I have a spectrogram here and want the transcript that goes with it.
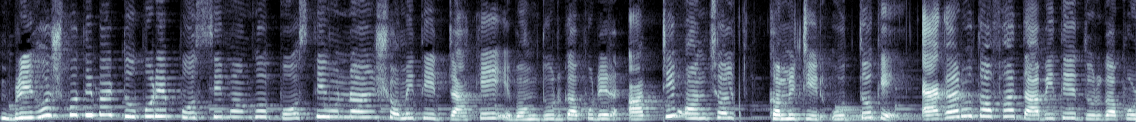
বৃহস্পতিবার দুপুরে পশ্চিমবঙ্গ বস্তি উন্নয়ন সমিতির ডাকে এবং দুর্গাপুরের আটটি অঞ্চল কমিটির উদ্যোগে এগারো দফা দাবিতে দুর্গাপুর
